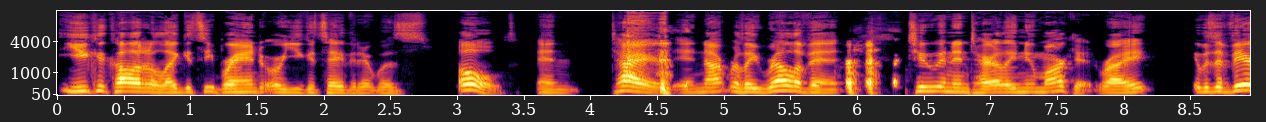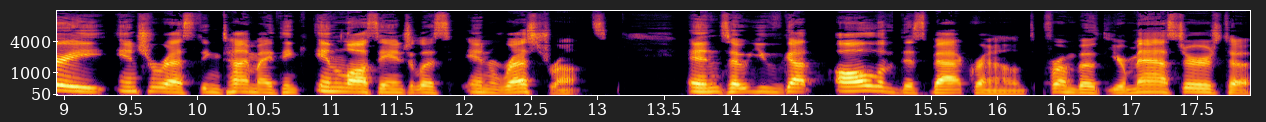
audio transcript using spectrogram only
you could call it a legacy brand, or you could say that it was old and tired and not really relevant to an entirely new market, right? It was a very interesting time, I think, in Los Angeles in restaurants. And so you've got all of this background from both your masters to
